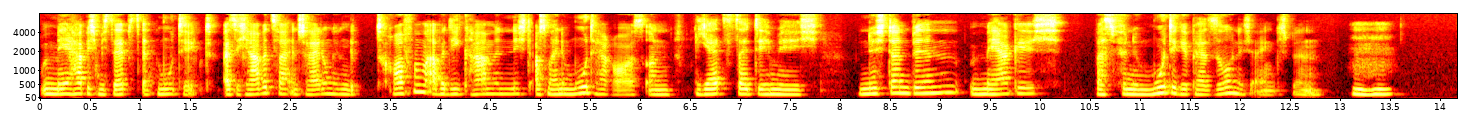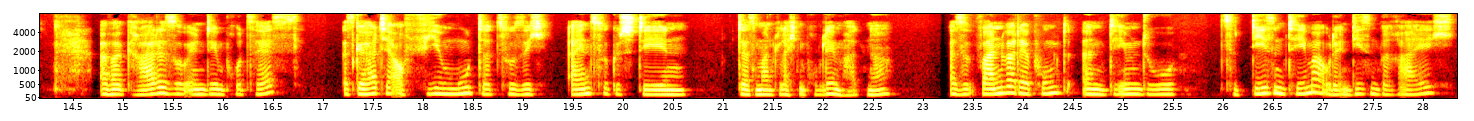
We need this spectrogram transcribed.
mehr habe ich mich selbst entmutigt. Also ich habe zwar Entscheidungen getroffen, aber die kamen nicht aus meinem Mut heraus. Und jetzt, seitdem ich nüchtern bin, merke ich, was für eine mutige Person ich eigentlich bin. Mhm. Aber gerade so in dem Prozess, es gehört ja auch viel Mut dazu, sich einzugestehen, dass man vielleicht ein Problem hat, ne? Also wann war der Punkt, an dem du zu diesem Thema oder in diesem Bereich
